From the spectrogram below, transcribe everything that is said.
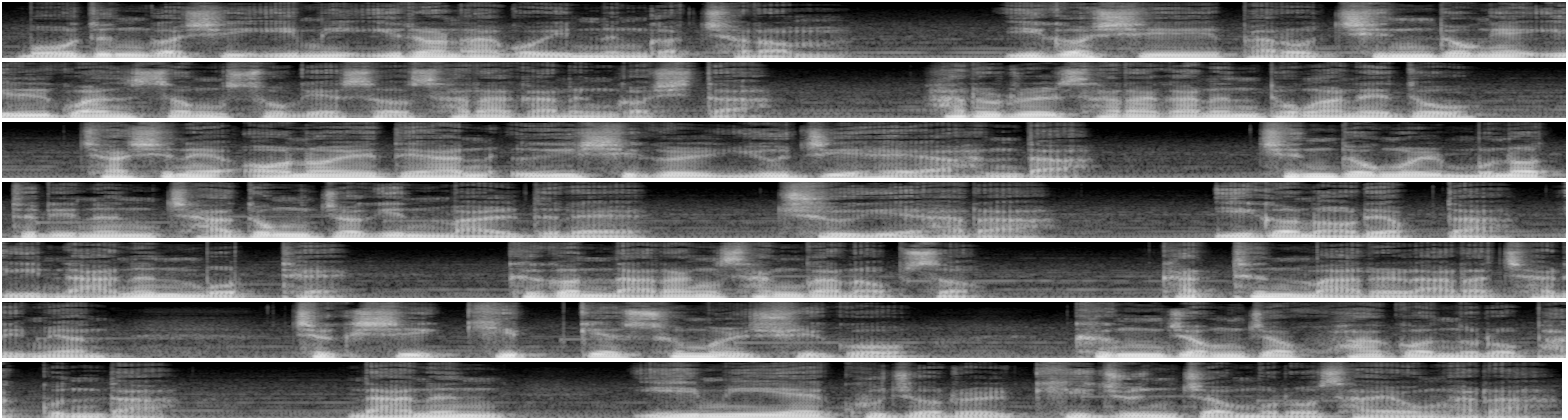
모든 것이 이미 일어나고 있는 것처럼 이것이 바로 진동의 일관성 속에서 살아가는 것이다. 하루를 살아가는 동안에도 자신의 언어에 대한 의식을 유지해야 한다. 진동을 무너뜨리는 자동적인 말들에 주의하라. 이건 어렵다. 이 나는 못해. 그건 나랑 상관없어. 같은 말을 알아차리면 즉시 깊게 숨을 쉬고 긍정적 확언으로 바꾼다. 나는 이미의 구조를 기준점으로 사용하라.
